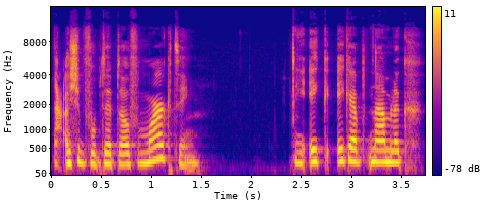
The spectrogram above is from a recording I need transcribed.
nou, als je bijvoorbeeld hebt over marketing. Ik, ik heb namelijk,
